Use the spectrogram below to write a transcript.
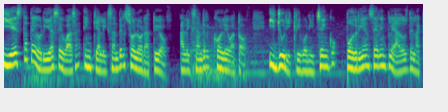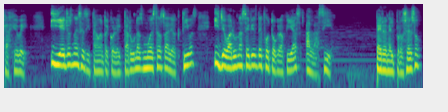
Y esta teoría se basa en que Alexander Soloratyov, Alexander Kolevatov y Yuri Krivonichenko podrían ser empleados de la KGB, y ellos necesitaban recolectar unas muestras radioactivas y llevar unas series de fotografías a la CIA. Pero en el proceso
